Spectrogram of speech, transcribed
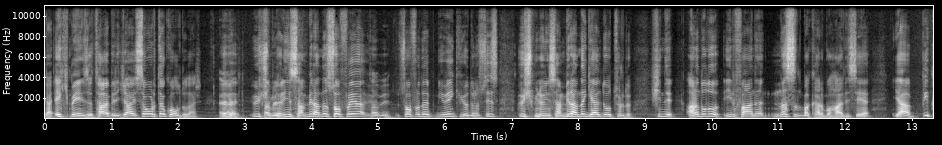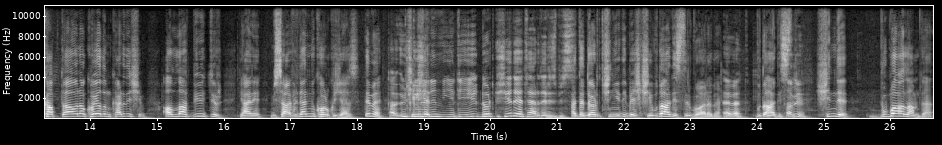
ya ekmeğinize tabiri caizse ortak oldular. Evet, mi? 3 tabii. milyon insan bir anda sofraya Tabii. sofrada yemek yiyordunuz siz. 3 milyon insan bir anda geldi oturdu. Şimdi Anadolu irfanı nasıl bakar bu hadiseye? Ya bir kap daha ona koyalım kardeşim. Allah büyüktür. Yani misafirden mi korkacağız? Değil mi? Tabii üç Kimileri- kişinin yediği dört kişiye de yeter deriz biz. Hatta dört kişinin yedi beş kişi. Bu da hadistir bu arada. Evet. Bu da hadistir. Tabii. Şimdi bu bağlamda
